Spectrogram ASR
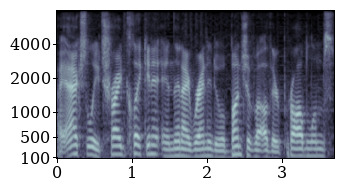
I actually tried clicking it, and then I ran into a bunch of other problems.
